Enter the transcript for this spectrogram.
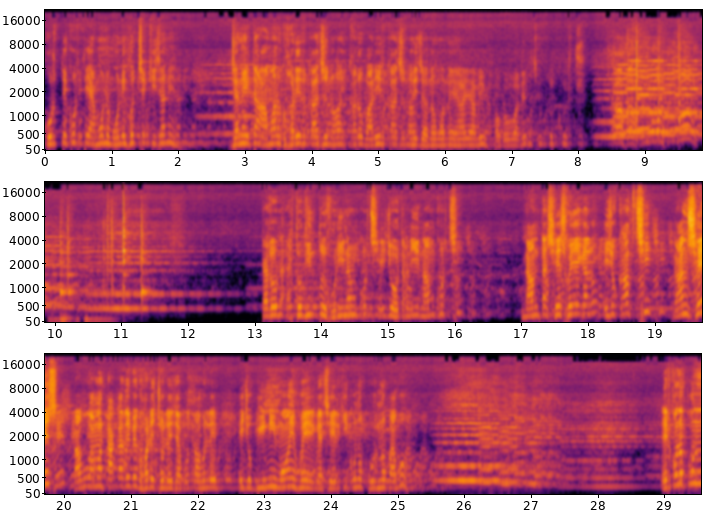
করতে করতে এমন মনে হচ্ছে কি জানেন? যেন এটা আমার ঘরের কাজ নয়, কারও বাড়ির কাজ নয় যেন মনে হয় আমি ভগবানের জন্য করছি। কারণ এতদিন তো হরিনাম করছি, এই যে দাঁড়িয়ে নাম করছি। নামটা শেষ হয়ে গেল, এই যে কাঁদছি, গান শেষ, বাবু আমার টাকা দেবে, ঘরে চলে যাব। তাহলে এই যে বিনিময় হয়ে গেছে, এর কি কোনো পূর্ণ পাবো? এর কোনো পুণ্য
